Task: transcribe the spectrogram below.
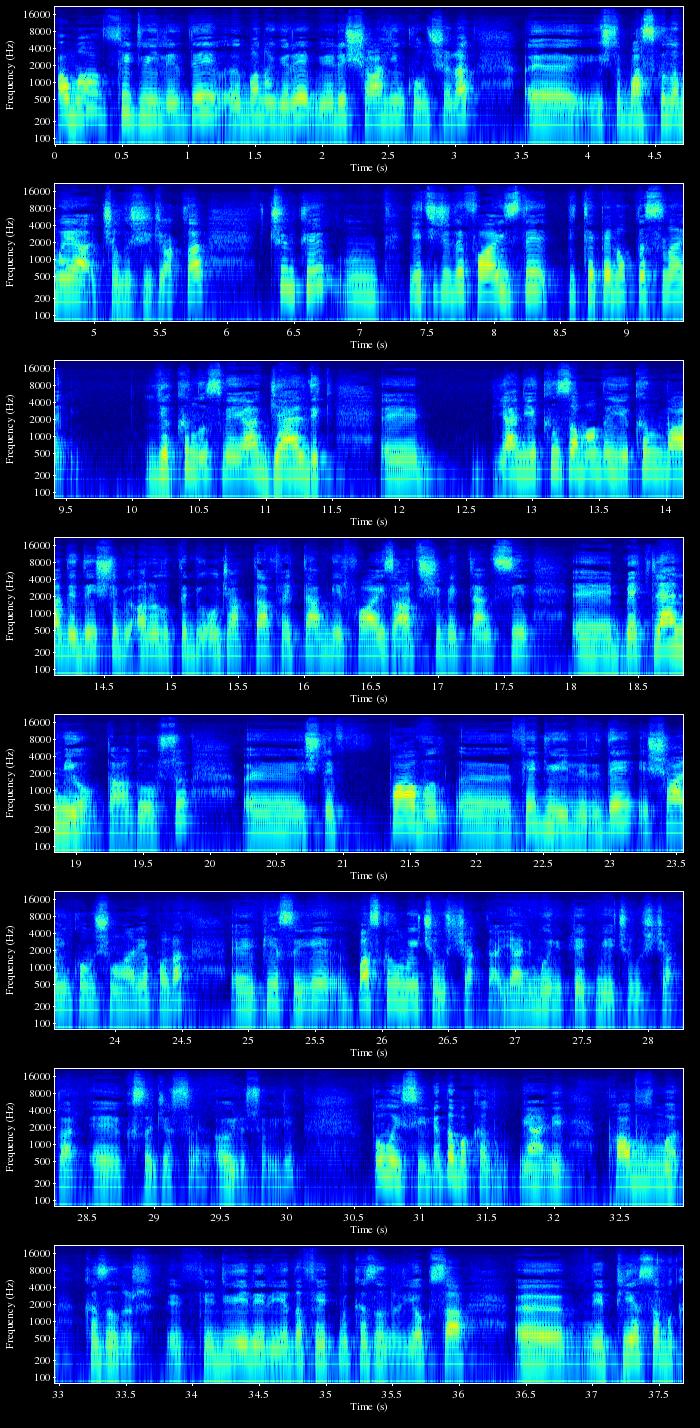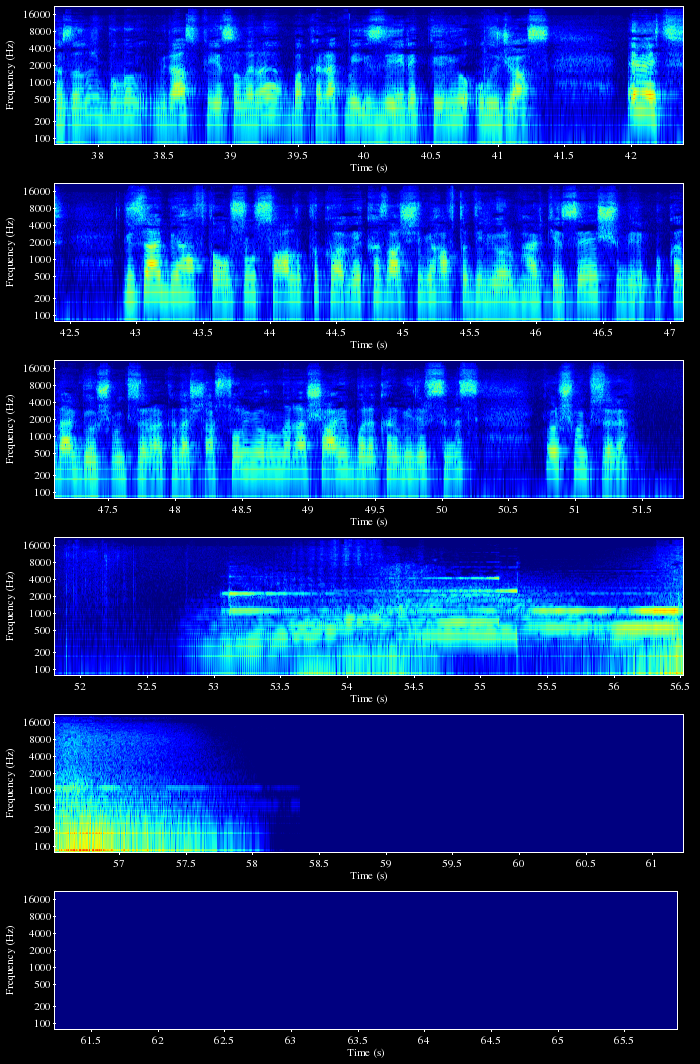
ama Fed üyeleri de e, bana göre böyle şahin konuşarak e, işte baskılamaya çalışacaklar. Çünkü neticede faizde bir tepe noktasına yakınız veya geldik. E, yani yakın zamanda yakın vadede işte bir Aralık'ta bir Ocak'ta FED'den bir faiz artışı beklentisi beklenmiyor daha doğrusu. İşte Powell, e, Fed üyeleri de şahin konuşmalar yaparak e, piyasayı baskılamaya çalışacaklar. Yani manipüle etmeye çalışacaklar e, kısacası öyle söyleyeyim. Dolayısıyla da bakalım yani Powell mı kazanır, e, Fed üyeleri ya da Fed mi kazanır yoksa e, piyasa mı kazanır bunu biraz piyasalara bakarak ve izleyerek görüyor olacağız. Evet güzel bir hafta olsun, sağlıklı ve kazançlı bir hafta diliyorum herkese. Şimdilik bu kadar görüşmek üzere arkadaşlar. Soru yorumları aşağıya bırakabilirsiniz. Görüşmek üzere.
